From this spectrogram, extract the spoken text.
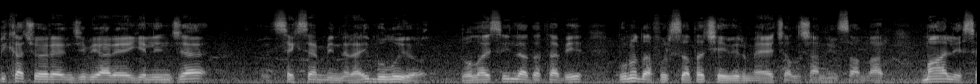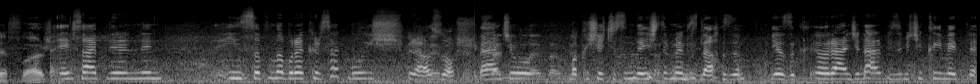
birkaç öğrenci bir araya gelince 80 bin lirayı buluyor. Dolayısıyla da tabii bunu da fırsata çevirmeye çalışan insanlar maalesef var. Ev sahiplerinin insafına bırakırsak bu iş biraz zor. Bence o bakış açısını değiştirmemiz lazım. Yazık. Öğrenciler bizim için kıymetli.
